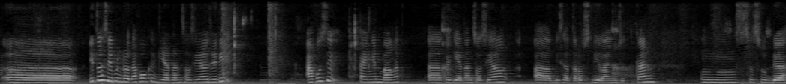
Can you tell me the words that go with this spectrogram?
Eh, itu sih menurut aku kegiatan sosial. Jadi aku sih pengen banget eh, kegiatan sosial eh, bisa terus dilanjutkan mm, sesudah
